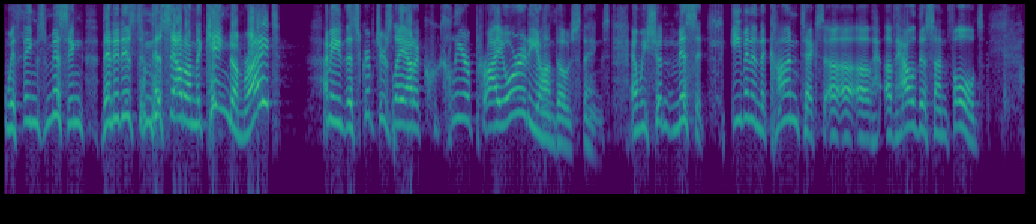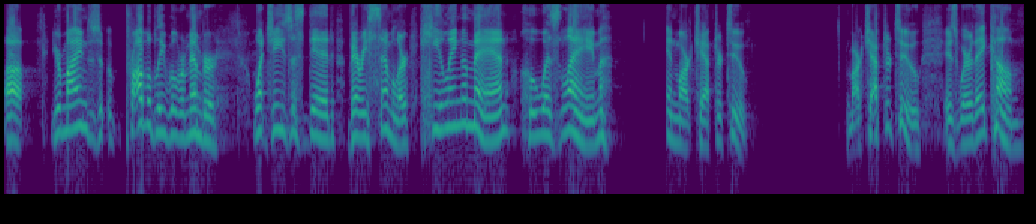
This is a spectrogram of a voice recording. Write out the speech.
with things missing than it is to miss out on the kingdom, right? I mean, the scriptures lay out a clear priority on those things, and we shouldn't miss it. Even in the context uh, uh, of, of how this unfolds, uh, your minds probably will remember what Jesus did very similar, healing a man who was lame in Mark chapter 2. Mark chapter 2 is where they come,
